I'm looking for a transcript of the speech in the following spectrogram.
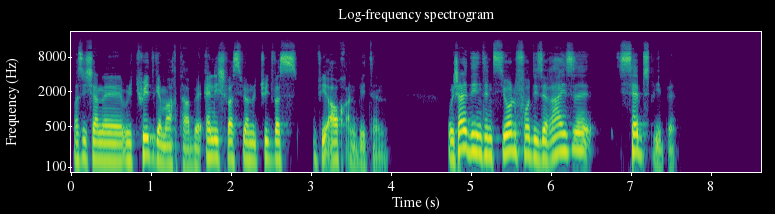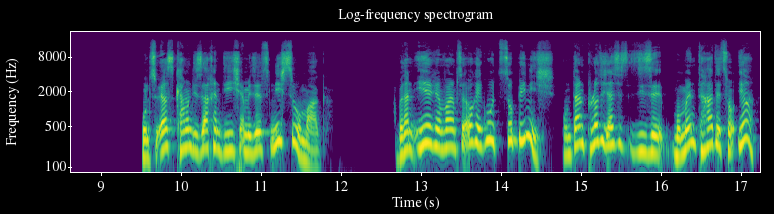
was ich an einem Retreat gemacht habe. Ähnlich was wie ein Retreat, was wir auch anbieten. Und ich hatte die Intention vor dieser Reise Selbstliebe. Und zuerst kamen die Sachen, die ich an mir selbst nicht so mag. Aber dann irgendwann habe ich gesagt, okay, gut, so bin ich. Und dann plötzlich, als ich diese Momente hatte, so, ja,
